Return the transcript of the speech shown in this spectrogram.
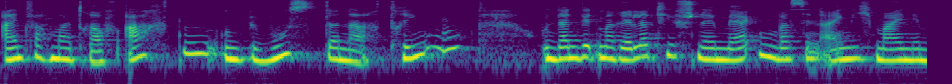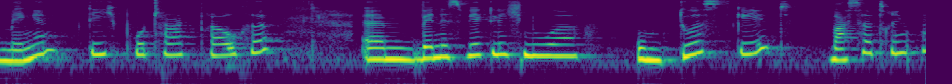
einfach mal drauf achten und bewusst danach trinken. Und dann wird man relativ schnell merken, was sind eigentlich meine Mengen die ich pro Tag brauche. Ähm, wenn es wirklich nur um Durst geht, Wasser trinken.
